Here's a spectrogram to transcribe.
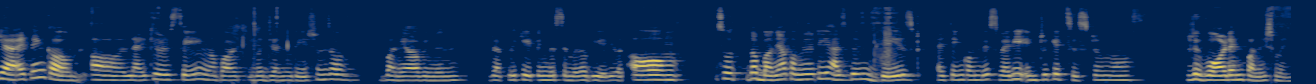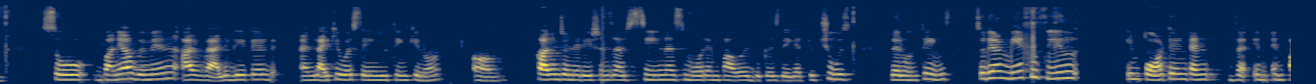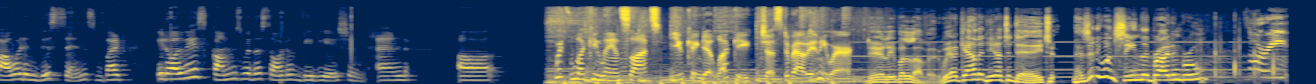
Yeah, I think um, uh, like you're saying about the generations of Banya women replicating the similar behavior. Um, so the Banya community has been based, I think, on this very intricate system of reward and punishment. So Banya women are validated, and like you were saying, you think you know, um, current generations are seen as more empowered because they get to choose their own things. So they are made to feel important and ve- empowered in this sense, but it always comes with a sort of deviation. And uh, With Lucky Land slots, you can get lucky just about anywhere. Dearly beloved, we are gathered here today to. Has anyone seen the bride and groom? Sorry,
